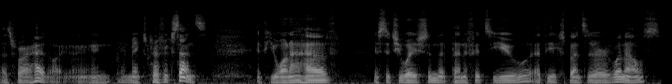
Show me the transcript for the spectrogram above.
as far ahead. Like, I mean, it makes perfect sense. If you want to have a situation that benefits you at the expense of everyone else,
